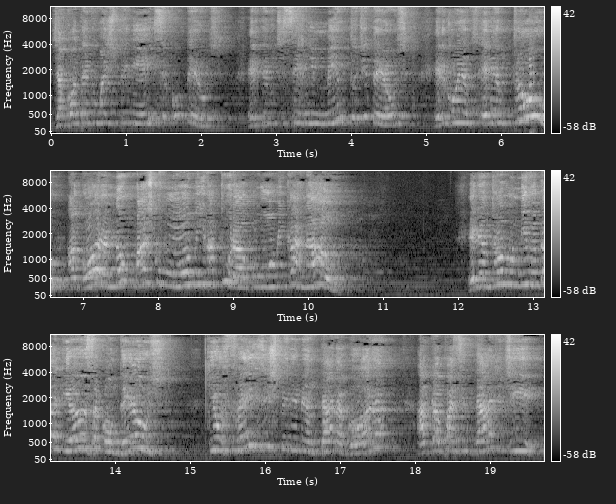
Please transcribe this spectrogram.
Jacó teve uma experiência com Deus. Ele teve discernimento de Deus. Ele, ele entrou agora não mais como um homem natural, como um homem carnal. Ele entrou no nível da aliança com Deus, que o fez experimentar agora a capacidade de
